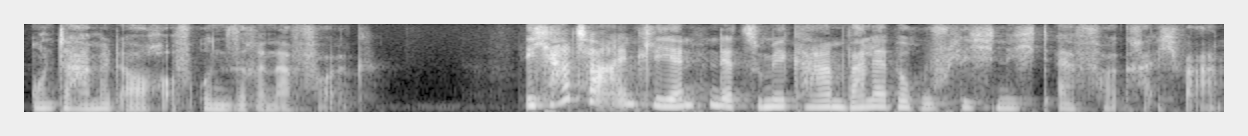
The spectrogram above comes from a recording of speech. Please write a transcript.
und damit auch auf unseren Erfolg. Ich hatte einen Klienten, der zu mir kam, weil er beruflich nicht erfolgreich war.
